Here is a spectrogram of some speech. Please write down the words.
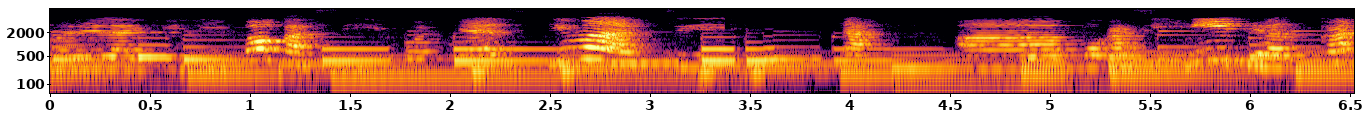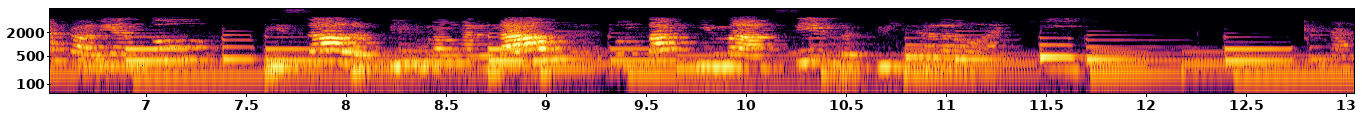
kembali lagi di Pokasi Podcast Himaksi. Nah, uh, ini diharapkan kalian tuh bisa lebih mengenal tentang Himaksi lebih dalam lagi. Nah,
